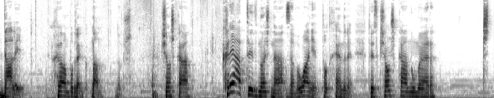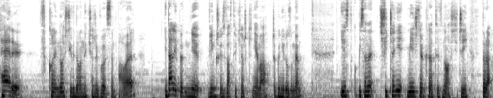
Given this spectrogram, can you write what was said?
Dalej, chyba mam pod ręką, mam, dobrze. Książka Kreatywność na zawołanie, Todd Henry. To jest książka numer 4 w kolejności wydawanych książek w OSM Power. I dalej pewnie większość z Was tej książki nie ma, czego nie rozumiem. Jest opisane ćwiczenie mięśnia kreatywności, czyli dobra,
